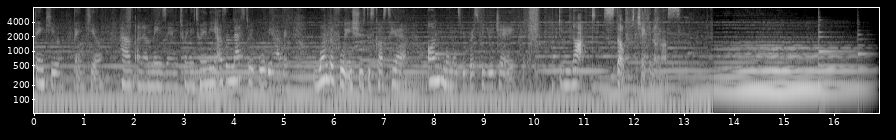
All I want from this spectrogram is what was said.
thank you, thank you. Have an amazing 2020. And from next week, we'll be having wonderful issues discussed here on Moments with for UJ. Do not stop checking on us.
